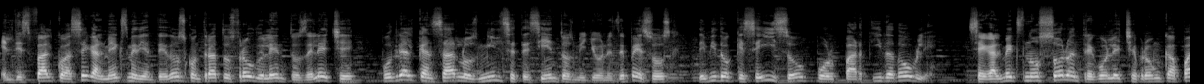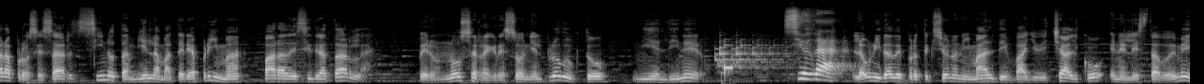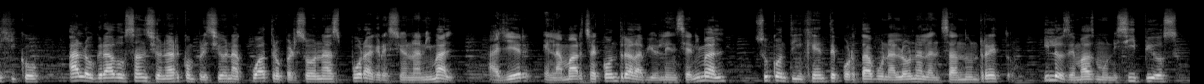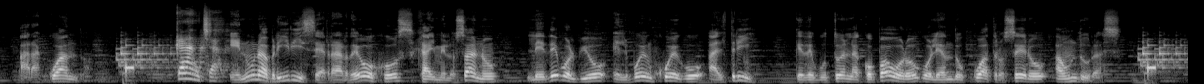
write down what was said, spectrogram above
El desfalco a Segalmex mediante dos contratos fraudulentos de leche podría alcanzar los 1.700 millones de pesos debido a que se hizo por partida doble. Segalmex no solo entregó leche bronca para procesar, sino también la materia prima para deshidratarla, pero no se regresó ni el producto ni el dinero. Ciudad. La Unidad de Protección Animal de Valle de Chalco, en el Estado de México, ha logrado sancionar con prisión a cuatro personas por agresión animal. Ayer, en la marcha contra la violencia animal, su contingente portaba una lona lanzando un reto. ¿Y los demás municipios, para cuándo? En un abrir y cerrar de ojos, Jaime Lozano le devolvió el buen juego al Tri, que debutó en la Copa Oro goleando 4-0 a Honduras.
